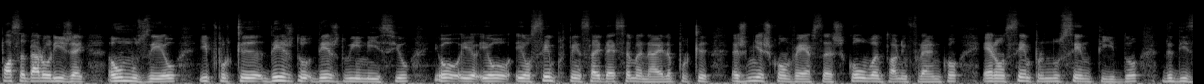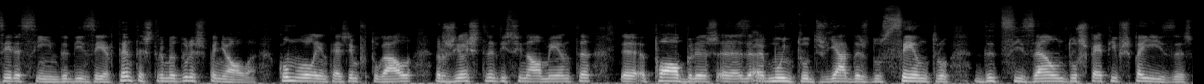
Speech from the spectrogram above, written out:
possa dar origem a um museu e porque desde, desde o início eu, eu, eu sempre pensei dessa maneira, porque as minhas conversas com o António Franco eram sempre no sentido de dizer assim, de dizer tanto a Extremadura espanhola como o Alentejo em Portugal, regiões tradicionalmente eh, pobres, eh, muito desviadas do centro de decisão dos respectivos países.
